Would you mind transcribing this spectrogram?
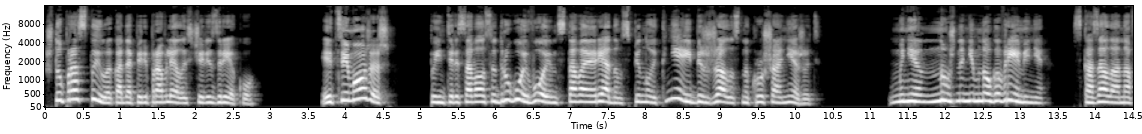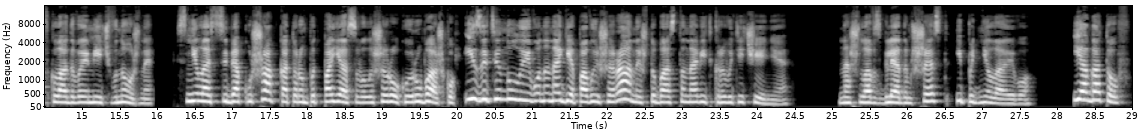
что простыла, когда переправлялась через реку. «Идти можешь?» — поинтересовался другой воин, вставая рядом спиной к ней и безжалостно круша нежить. «Мне нужно немного времени», — сказала она, вкладывая меч в ножны сняла с себя кушак, которым подпоясывала широкую рубашку, и затянула его на ноге повыше раны, чтобы остановить кровотечение. Нашла взглядом шест и подняла его. «Я готов».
